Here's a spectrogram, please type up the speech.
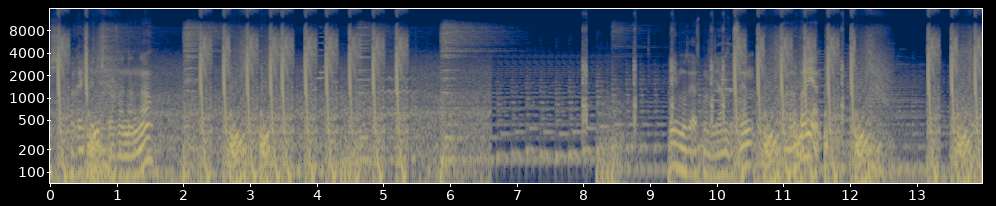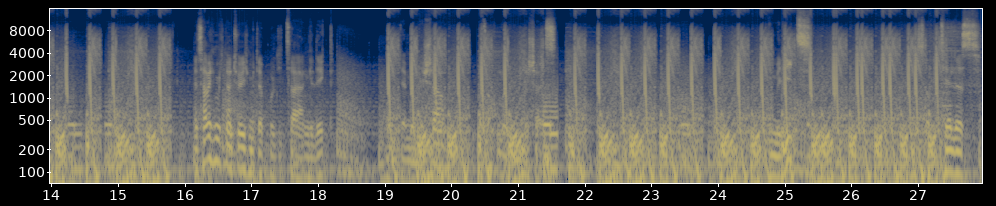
Ich breche nicht auseinander. Jetzt habe ich mich natürlich mit der Polizei angelegt. Mit der Militia. Was auch immer die Militia ist. Die Miliz. Offizielles.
